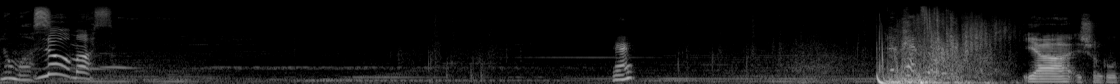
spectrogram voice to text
Lumos. Lumos! Ja, ist schon gut.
